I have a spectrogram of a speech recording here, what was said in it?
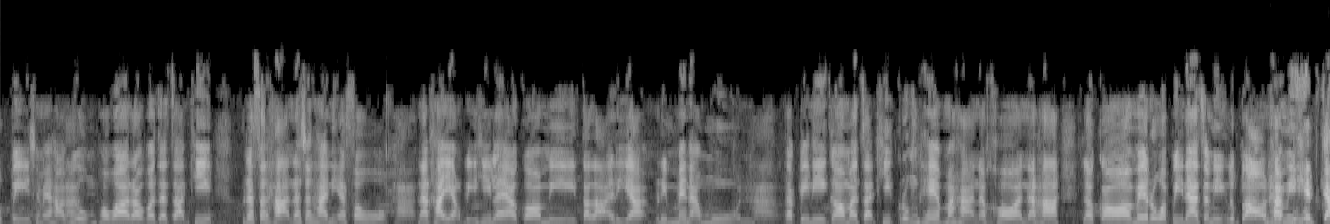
ทุกๆปีใช่ไหมคะค่ะพี่อุ๋มเพราะว่าเราก็จะจัดที่พุทธสถานราชธานีอโศกค่ะนะคะ อย่างปีที่แล้วก็มีตลาดอาริยะริมแม่น้ำมูลค่ะแต่ปีนี้ก็มาจัดที่กรุงเทพมหานครนะคะ แล้วก็ไม่รู้ว่าปีหน้าจะมีอีกหรือเปล่า ถ้ามีเหตุก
